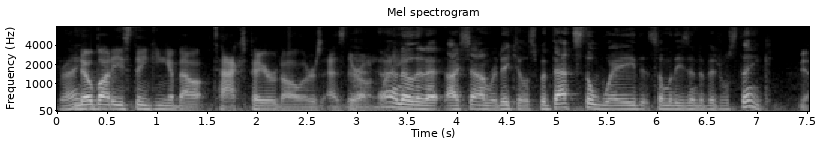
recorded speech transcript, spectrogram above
Right. Nobody's thinking about taxpayer dollars as their own money. I know that I sound ridiculous, but that's the way that some of these individuals think. Yeah.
